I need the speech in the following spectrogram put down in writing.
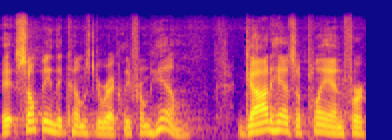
It's something that comes directly from Him. God has a plan for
